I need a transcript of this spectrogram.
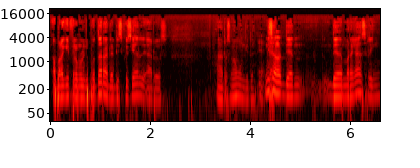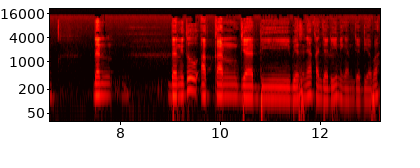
apalagi film lu diputar ada diskusi harus harus ngomong gitu. Ya, ini salah dan dia mereka sering dan dan itu akan jadi biasanya akan jadi ini kan jadi apa?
